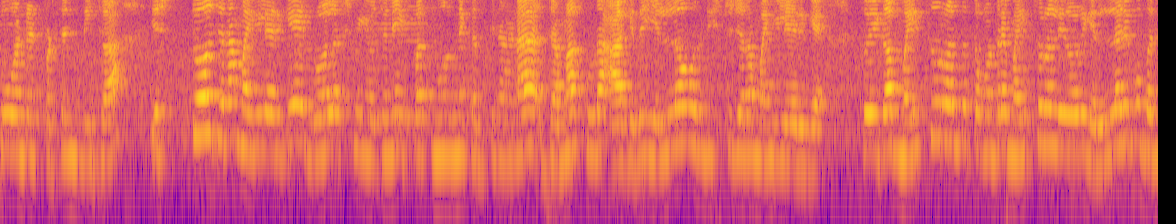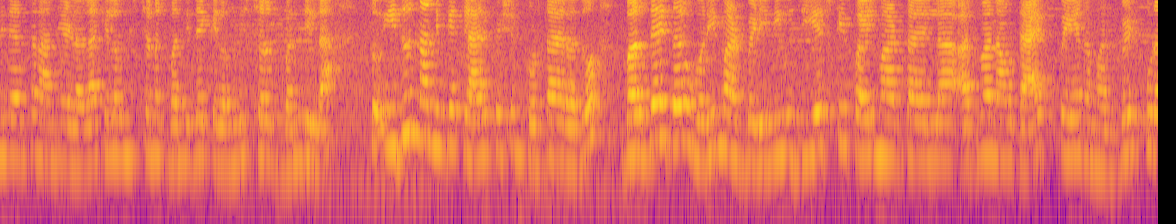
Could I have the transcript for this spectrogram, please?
ಟೂ ಹಂಡ್ರೆಡ್ ಪರ್ಸೆಂಟ್ ನಿಜ. ಎಷ್ಟೋ ಜನ ಮಹಿಳೆಯರಿಗೆ ಗೃಹಲಕ್ಷ್ಮಿ ಯೋಜನೆ ಇಪ್ಪತ್ತ್ಮೂರನೇ ಕಂತಿನ ಹಣ ಜಮಾ ಕೂಡ ಆಗಿದೆ. ಎಲ್ಲೋ ಒಂದಿಷ್ಟು ಜನ ಮಹಿಳೆಯರಿಗೆ. ಸೊ ಈಗ ಮೈಸೂರು ಅಂತ ತಗೊಂಡ್ರೆ ಮೈಸೂರಲ್ಲಿರೋರು ಎಲ್ಲರಿಗೂ ಬಂದಿದೆ ಅಂತ ನಾನು ಹೇಳಲ್ಲ. ಕೆಲವೊಂದಿಷ್ಟು ಜನಕ್ಕೆ ಬಂದಿದೆ, ಕೆಲವೊಂದಿಷ್ಟು ಜನಕ್ಕೆ ಬಂದಿಲ್ಲ. ಸೊ ಇದು ನಾನು ನಿಮಗೆ ಕ್ಲಾರಿಫಿಕೇಶನ್ ಕೊಡ್ತಾ ಇರೋದು. ಬರದೇ ಇದ್ದರೂ ವರಿ ಮಾಡಬೇಡಿ. ನೀವು ಜಿ ಫೈಲ್ ಮಾಡ್ತಾ ಇಲ್ಲ ಅಥವಾ ನಾವು ಟ್ಯಾಕ್ಸ್ ಪೇಯರ್ ನಮ್ಮ ಹಸ್ಬೆಂಡ್ ಕೂಡ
